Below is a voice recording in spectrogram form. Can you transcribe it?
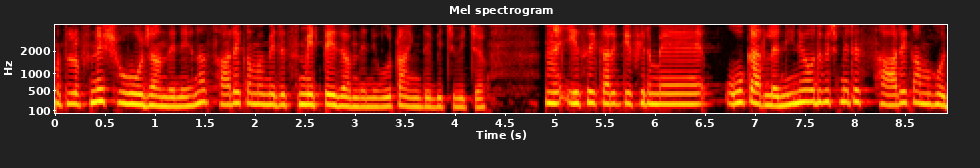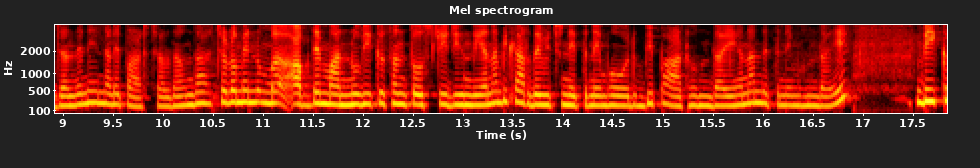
ਮਤਲਬ ਫਿਨਿਸ਼ ਹੋ ਜਾਂਦੇ ਨੇ ਹੈ ਨਾ ਸਾਰੇ ਕੰਮ ਮੇਰੇ ਸਮੇਟੇ ਜਾਂਦੇ ਨੇ ਉਹ ਟਾਈਮ ਦੇ ਵਿੱਚ ਵਿੱਚ। ਇਸੇ ਕਰਕੇ ਫਿਰ ਮੈਂ ਉਹ ਕਰ ਲੈਂਦੀ ਨੇ ਉਹਦੇ ਵਿੱਚ ਮੇਰੇ ਸਾਰੇ ਕੰਮ ਹੋ ਜਾਂਦੇ ਨੇ, ਨਾਲੇ ਪਾਠ ਚੱਲਦਾ ਹੁੰਦਾ। ਚਲੋ ਮੈਨੂੰ ਮ, ਆਪਦੇ ਮਨ ਨੂੰ ਵੀ ਇੱਕ ਸੰਤੁਸ਼ਟੀ ਜਿਹੀ ਹੁੰਦੀ ਹੈ ਨਾ, ਵੀ ਘਰ ਦੇ ਵਿੱਚ ਨਿਤਨੇਮ ਹੋਰ ਵੀ ਪਾਠ ਹੁੰਦਾ ਏ ਹੈ ਨਾ ਨਿਤਨੇਮ ਹੁੰਦਾ ਏ। ਵੀ ਇੱਕ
